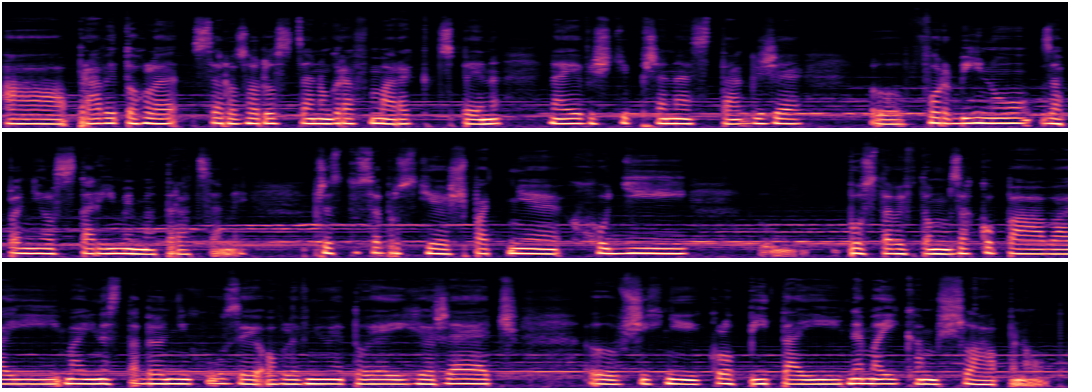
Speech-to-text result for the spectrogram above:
a právě tohle se rozhodl scénograf Marek Cpin na jevišti přenést tak, že Forbínu zaplnil starými matracemi. Přesto se prostě špatně chodí, postavy v tom zakopávají, mají nestabilní chůzy, ovlivňuje to jejich řeč, všichni klopítají, nemají kam šlápnout.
